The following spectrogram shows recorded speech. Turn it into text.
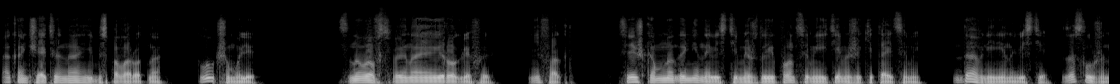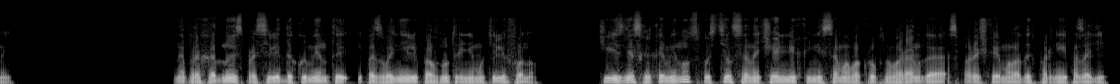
Окончательно и бесповоротно. К лучшему ли? Снова вспоминаю иероглифы. Не факт. Слишком много ненависти между японцами и теми же китайцами. Давней ненависти, заслуженной. На проходной спросили документы и позвонили по внутреннему телефону. Через несколько минут спустился начальник не самого крупного ранга с парочкой молодых парней позади.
